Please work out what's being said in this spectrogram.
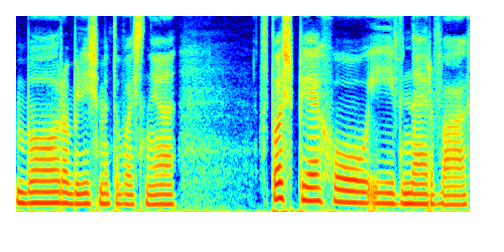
bo robiliśmy to właśnie w pośpiechu i w nerwach.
